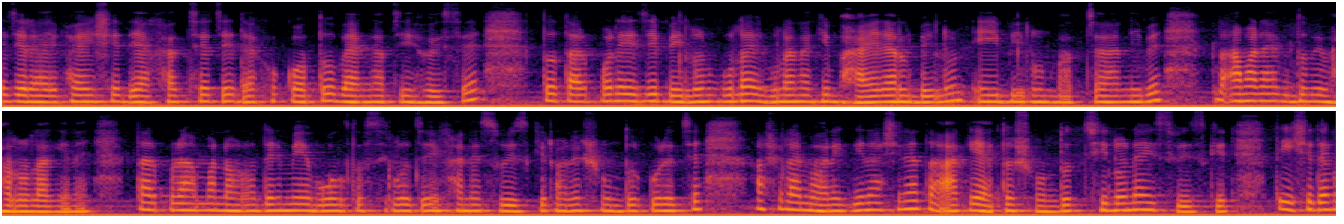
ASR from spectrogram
এই যে রাইফাই এসে দেখাচ্ছে যে, দেখো কত ব্যাঙাচি হয়েছে। তো তারপরে এই যে বেলুনগুলো, এগুলো নাকি ভাইরাল বেলুন। এই বেলুন বাচ্চারা নিবে। আমার একদমই ভালো লাগে না। তারপরে আমার ননদের মেয়ে বলতেছিল যে, এখানে সুইচ গেট অনেক সুন্দর করেছে। আসলে আমি অনেক দিন আসি না তো আগে এত সুন্দর ছিল না এই সুইচ গেট। তো এসে দেখলাম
